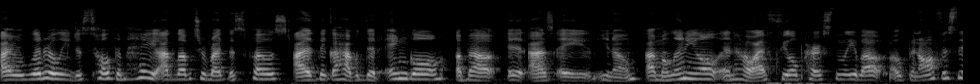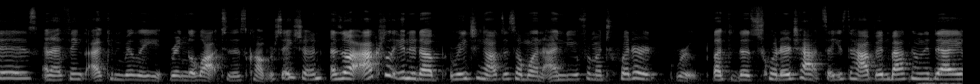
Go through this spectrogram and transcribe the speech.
I literally just told them, hey, I'd love to write this post. I think I have a good angle about it as a, you know, a millennial and how I feel personally about open offices. And I think I can really bring a lot to this conversation. And so I actually ended up reaching out to someone I knew from a Twitter group, like the Twitter chats that used to happen back in the day.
